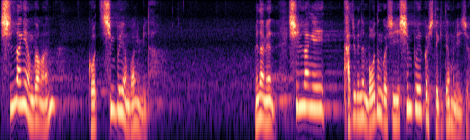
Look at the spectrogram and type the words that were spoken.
신랑의 영광은 곧 신부의 영광입니다. 왜냐하면 신랑이 가지고 있는 모든 것이 신부의 것이 되기 때문이죠.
